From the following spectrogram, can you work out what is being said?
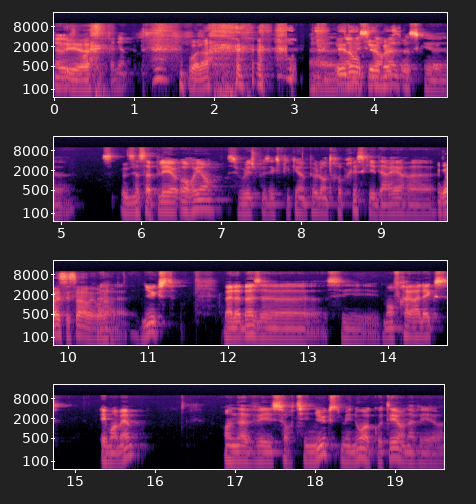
Ah oui, euh, très bien. voilà. et donc, c'est normal parce que ça s'appelait Orient. Si vous voulez, je peux vous expliquer un peu l'entreprise qui est derrière. ouais, c'est ça. Ouais, voilà. Nuxt. Bah, à la base, c'est mon frère Alex et moi-même on avait sorti Nux, mais nous, à côté, on avait, un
